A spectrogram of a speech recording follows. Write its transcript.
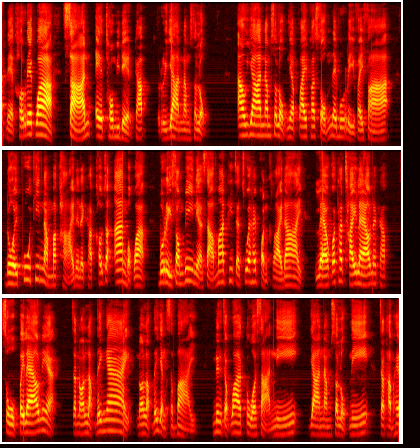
ทย์เนี่ยเขาเรียกว่าสารเอโทมิเดตครับหรือยานำสลบ เอายานำสลบเนี่ยไปผสมในบุหรี่ไฟฟ้า โดยผู้ที่นำมาขายเนี่ยนะครับเขาจะอ้างบอกว่าบุหรี่ซอมบี้เนี่ยสามารถที่จะช่วยให้ผ่อนคลายได้ แล้วก็ถ้าใช้แล้วนะครับสูบไปแล้วเนี่ยจะนอนหลับได้ง่าย นอนหลับได้อย่างสบาย เนื่องจากว่าตัวสารนี้ ยานำสลบนี้จะทำให้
